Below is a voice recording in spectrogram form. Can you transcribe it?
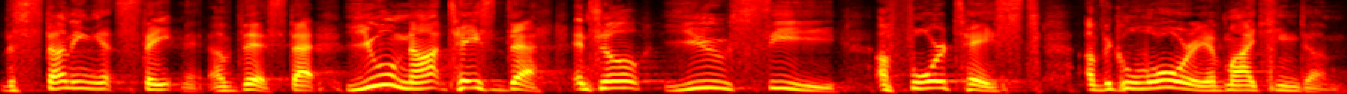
The stunning statement of this that you will not taste death until you see a foretaste of the glory of my kingdom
